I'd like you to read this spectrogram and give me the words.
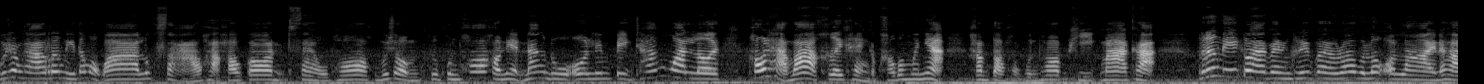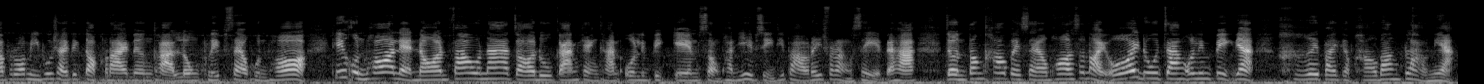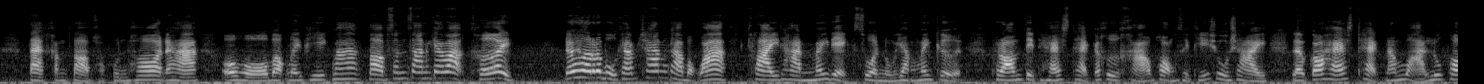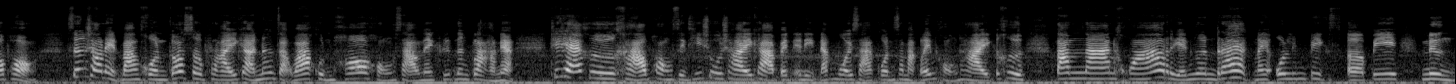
ผู้ชมคะเรื่องนี้ต้องบอกว่าลูกสาวค่ะเขาก็แซวพ่อคุณผู้ชม คือคุณพ่อเขาเนี่ยนั่งดูโอลิมปิกทั้งวันเลยเขาถามว่าเคยแข่งกับเขาบ้างไหมเนี่ยคำตอบของคุณพ่อพีคมากค่ะ เรื่องนี้กลายเป็นคลิปไวรัลบนโลกออนไลน์นะคะ เพราะว่ามีผู้ใช้ t ิ k t o k รายหนึ่งค่ะ ลงคลิปแซวคุณพ่อ ที่คุณพ่อเนี่ยนอนเฝ้าหน้าจอดูการแข่งขันโอลิมปิกเกม 2024 ที่ปารีสฝรั่งเศสนะคะ จนต้องเข้าไปแซวพ่อซะหน่อย โอ้ยดูจังโอลิมปิกเนี่ย เคยไปกับเขาบ้างเปล่าเนี่ย แต่คำตอบของคุณพ่อนะคะ โอ้โห บอกเลยพีคมากตอบสั้นๆ แค่ว่าเคย โดยเธอระบุแคปชั่นค่ะ บอกว่าใครทันไม่เด็กส่วนหนูยังไม่เกิด พร้อมติดแฮชแท็กก็คือขาวผ่องสิทธิชูชัย แล้วก็แฮชแท็กน้ำหวานลูกพ่อผ่อง ซึ่งชาวเน็ตบางคนก็เซอร์ไพรส์ค่ะเนื่องจากว่าคุณพ่อของสาวในคลิปดังกล่าวเนี่ย ที่แท้คือขาวผ่องสิทธิชูชัยค่ะ เป็นอดีตนักมวยสากลสมัครเล่นของไทยก็คือตำนานคว้าเหรียญเงินแรกในโอลิมปิกเอ่อปี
